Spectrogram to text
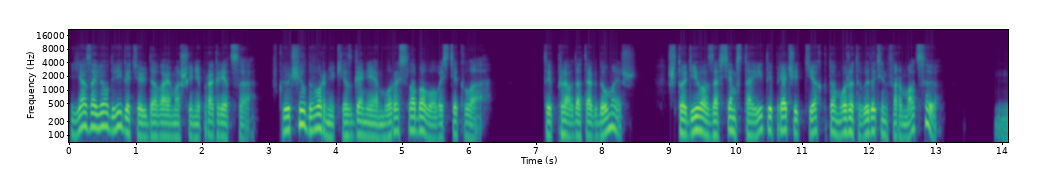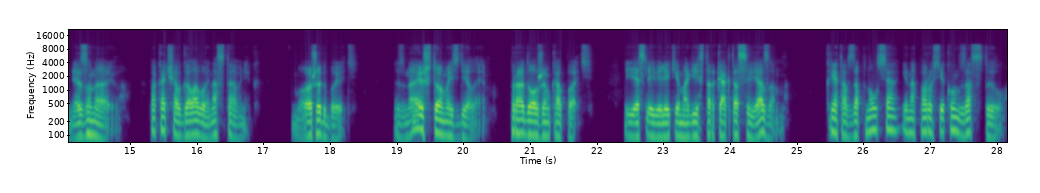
Я завел двигатель, давая машине прогреться. Включил дворники, сгоняя морость лобового стекла. Ты правда так думаешь? Что Дивов за всем стоит и прячет тех, кто может выдать информацию? Не знаю, покачал головой наставник. Может быть. Знаешь, что мы сделаем? Продолжим копать. Если великий магистр как-то связан, Кретов запнулся и на пару секунд застыл.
